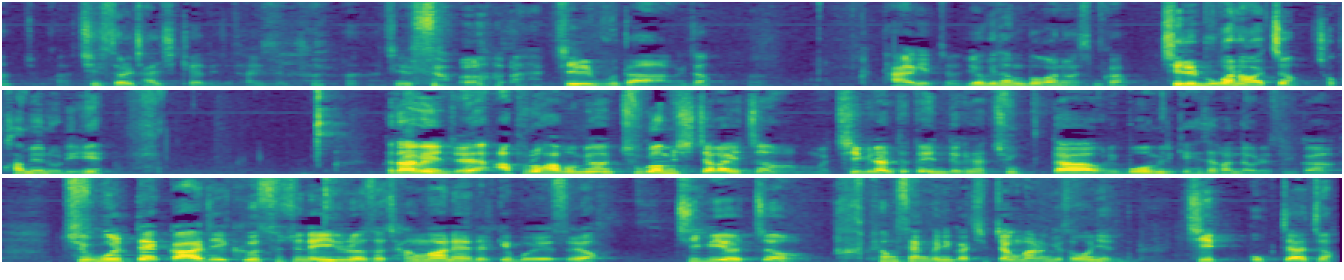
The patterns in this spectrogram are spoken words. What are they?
어? 조카. 질서를 잘 지켜야 되지, 사이들은. 어? 질서. 질부다, 그죠? 어. 다 알겠죠? 여기서는 뭐가 나왔습니까? 질부가 나왔죠? 조카 며느리. 그 다음에 이제 앞으로 가보면 주검시자가 있죠? 뭐 집이란 뜻도 있는데 그냥 죽다, 우리 모음 이렇게 해석한다고 그랬으니까 죽을 때까지 그 수준에 이르러서 장만해야 될 게 뭐였어요? 집이었죠? 아, 평생 그러니까 집 장만한 게 소원이었다. 집, 옥자죠?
